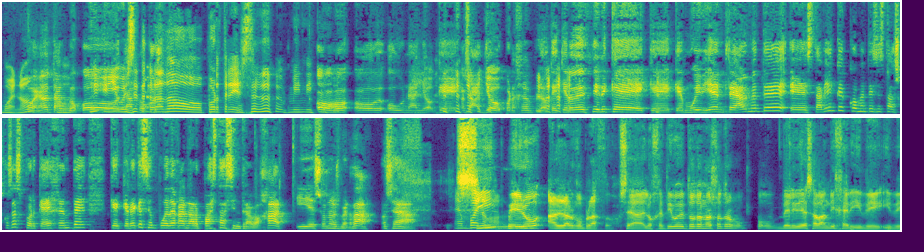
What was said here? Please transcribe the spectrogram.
Bueno, bueno tampoco. Y hubiese tardado por tres, mínimo. O, un año. Que, o sea, yo, por ejemplo, que quiero decir que, que, muy bien. Realmente eh, está bien que comentéis estas cosas porque hay gente que cree que se puede ganar pasta sin trabajar y eso no es verdad. O sea. Eh, sí, pero a largo plazo. O sea, el objetivo de todos nosotros, de Lidia Sabandiger y de, y, de,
